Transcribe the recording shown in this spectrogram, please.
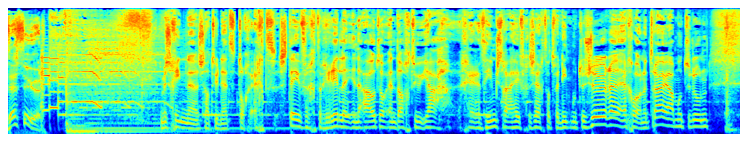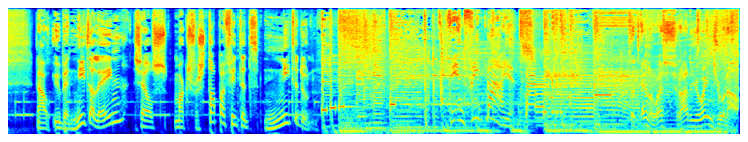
6 uur. Misschien uh, zat u net toch echt stevig te rillen in de auto... en dacht u, ja, Gerrit Hiemstra heeft gezegd dat we niet moeten zeuren... en gewoon een trui aan moeten doen. Nou, u bent niet alleen. Zelfs Max Verstappen vindt het niet te doen. Winfried Maaiens. Het NOS Radio 1-journaal.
